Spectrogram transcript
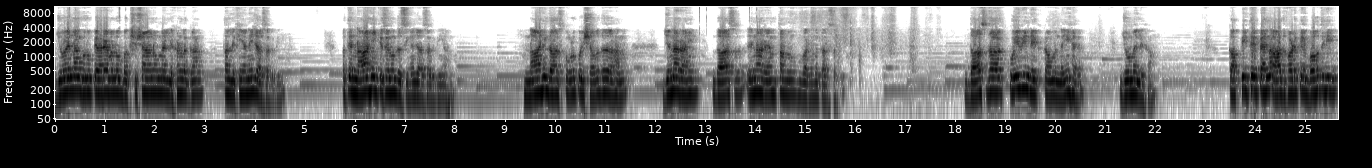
ਜੋ ਇਹਨਾਂ ਗੁਰੂ ਪਿਆਰਿਆਂ ਵੱਲੋਂ ਬਖਸ਼ਿਸ਼ਾਂ ਨੂੰ ਮੈਂ ਲਿਖਣ ਲੱਗਾ ਤਾਂ ਲਿਖੀਆਂ ਨਹੀਂ ਜਾ ਸਕਦੀਆਂ ਅਤੇ ਨਾ ਹੀ ਕਿਸੇ ਨੂੰ ਦਸੀਆਂ ਜਾ ਸਕਦੀਆਂ ਹਨ। ਨਾ ਹੀ ਦਾਸ ਕੋਲ ਕੋਈ ਸ਼ਬਦ ਹਨ ਜਿਨ੍ਹਾਂ ਰਾਹੀਂ ਦਾਸ ਇਹਨਾਂ ਰਹਿਮਤਾਂ ਨੂੰ ਵਰਣਨ ਕਰ ਸਕੇ। ਦਾਸ ਦਾ ਕੋਈ ਵੀ ਨੇਕ ਕੰਮ ਨਹੀਂ ਹੈ ਜੋ ਮੈਂ ਲਿਖਾਂ। ਕਾਪੀ ਤੇ ਪੈਨ ਆਦ ਫੜ ਕੇ ਬਹੁਤ ਹੀ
